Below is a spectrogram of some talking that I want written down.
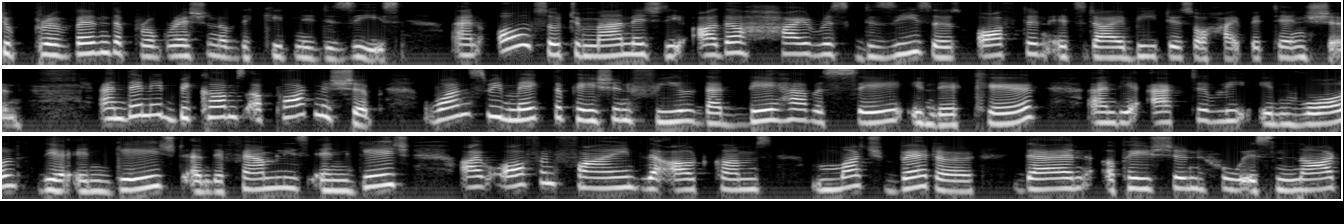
to prevent the progression of the kidney disease and also to manage the other high risk diseases, often it's diabetes or hypertension. And then it becomes a partnership. Once we make the patient feel that they have a say in their care and they're actively involved, they're engaged, and their families engaged, I often find the outcomes much better than a patient who is not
